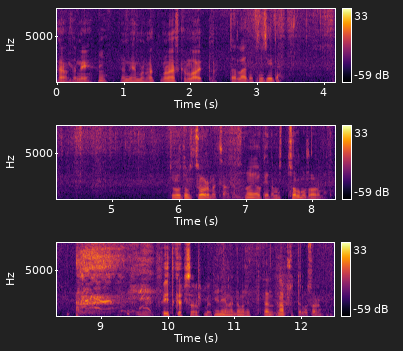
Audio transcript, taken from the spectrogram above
Täältä, niin. Niin. No niin, mä, lait, mä äsken laittanut. Tai laitat sen siitä. Sulla on tommoset sormet saatana. No ei oikein tämmöset solmusormet. Mitkä sormet? Enemmän tämmöset tota, napsuttelusormet.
